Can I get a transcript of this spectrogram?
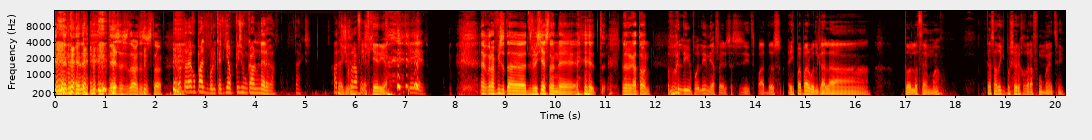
ναι, ναι, ναι. Ναι, σωστό, το σωστό. Εγώ τώρα έχω πάλι την πολυκατοικία που πίσω μου κάνουν έργα. Εντάξει. Θα του Εντάξει, ηχογραφήσω. Ευκαιρία. Ευκαιρία είναι. Θα ηχογραφήσω τα- τις βρισιές των, ε, των εργατών. Πολύ, πολύ ενδιαφέρουσα συζήτηση πάντως. Έχει πάει πάρα πολύ καλά το όλο θέμα. Κάτσε να δω και πόση ώρα ηχογραφούμε, έτσι.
